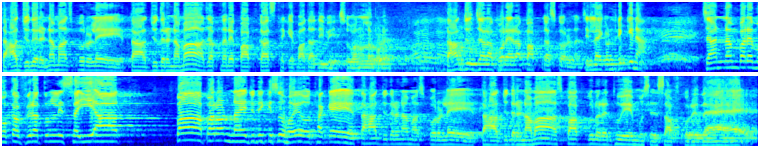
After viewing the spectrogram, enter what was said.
তাহাজ্জুদের নামাজ পড়লে তাহাজ্জুদের নামাজ আপনারে পাপ কাজ থেকে বাধা দিবে। সুবহানাল্লাহ পড়ে। তাহাজ্জুদ যারা পড়ে এরা পাপ কাজ করে না। চিল্লাই কোন ঠিক কিনা? চার নম্বরে মোকাফিরাতুল লিসাইয়াত পাপ আর অন্যায় যদি কিছু হয়েও থাকে তাহাজ্জুদের নামাজ পড়লে তাহাজ্জুদের নামাজ পাপগুলোরে ধুয়ে মুছে সাফ করে দেয়।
